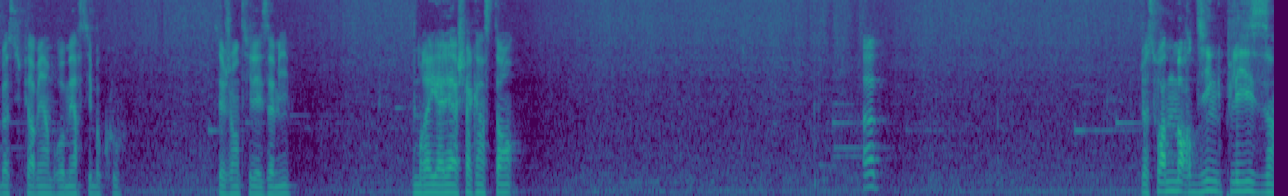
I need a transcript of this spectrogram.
Bosses super bien, bro. Merci beaucoup. C'est gentil, les amis. Vous me régalez à chaque instant. Hop. Just one more ding, please.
